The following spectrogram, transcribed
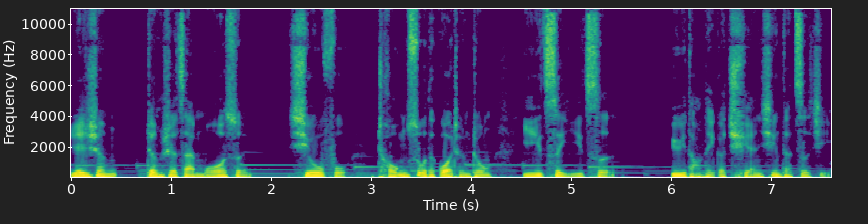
人生正是在磨损、修复、重塑的过程中，一次一次。遇到那个全新的自己，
